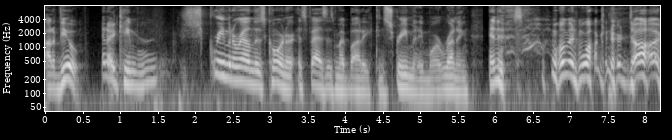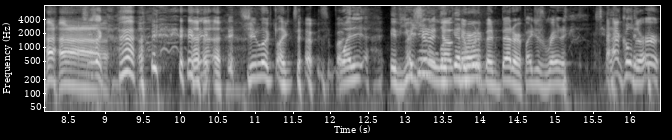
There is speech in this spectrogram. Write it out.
out of view, and I came screaming around this corner as fast as my body can scream anymore, running, and there's a woman walking her dog. She's like, "Ah." she looked like I was about. why did you, if you I didn't should've- look now, at it would have been better if I just ran and tackled her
